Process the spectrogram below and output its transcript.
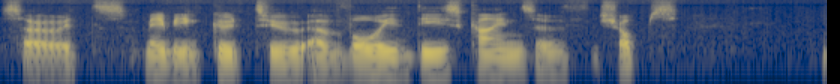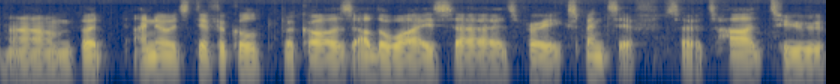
So it's maybe good to avoid these kinds of shops um, but I know it's difficult because otherwise uh, it's very expensive. So it's hard to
